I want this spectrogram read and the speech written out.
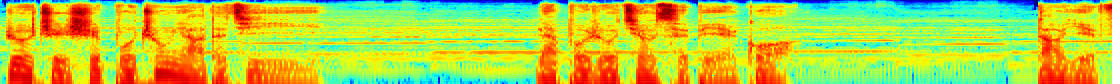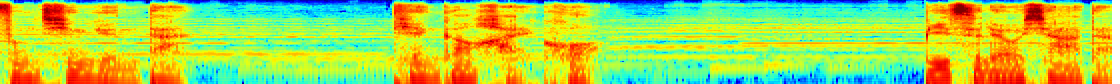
若只是不重要的记忆，那不如就此别过。倒也风轻云淡，天高海阔，彼此留下的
